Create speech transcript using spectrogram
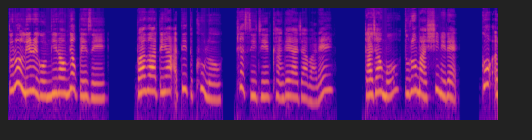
သူတို့လေးတွေကိုမြေတောင်မြောက်ပေးစဉ်ဘာသာတရားအတိတ်တစ်ခုလုံးဖျက်ဆီးခြင်းခံခဲ့ရကြပါတယ်။ဒါကြောင့်မို့သူတို့မှာရှိနေတဲ့ကိုယ်အ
